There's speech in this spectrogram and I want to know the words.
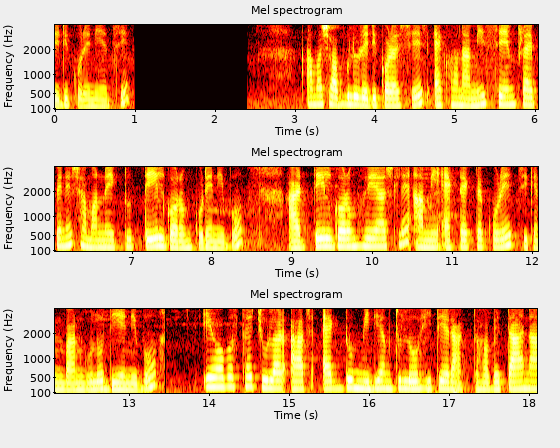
রেডি করে নিয়েছি। আমার সবগুলো রেডি করা শেষ। এখন আমি সেম ফ্রাই প্যানে সামান্য একটু তেল গরম করে নিব। আর তেল গরম হয়ে আসলে আমি একটা একটা করে চিকেন বানগুলো দিয়ে নিব। এ অবস্থায় চুলার আঁচ একদম মিডিয়াম টু লো হিটে রাখতে হবে। তা না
